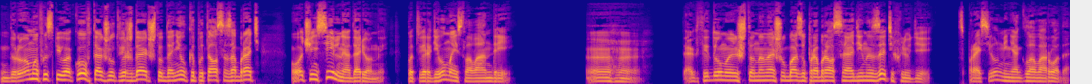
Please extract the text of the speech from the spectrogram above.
Громов и Спиваков также утверждают, что Данилка пытался забрать очень сильный одаренный, подтвердил мои слова Андрей. Ага. Так ты думаешь, что на нашу базу пробрался один из этих людей? Спросил меня глава рода.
